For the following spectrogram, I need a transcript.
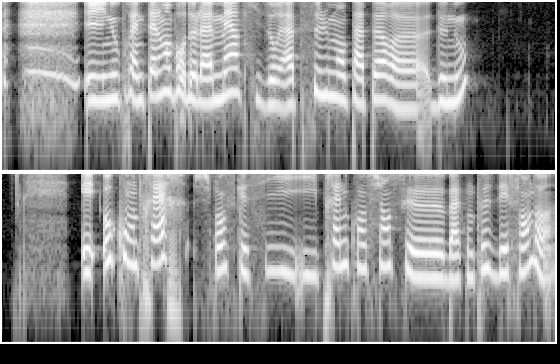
Et ils nous prennent tellement pour de la merde qu'ils auraient absolument pas peur euh, de nous. Et au contraire, je pense que s'ils prennent conscience bah, qu'on peut se défendre,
